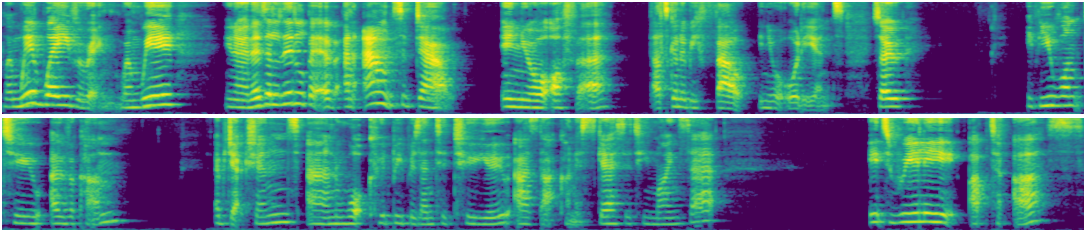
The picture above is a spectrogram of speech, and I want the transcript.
When we're wavering, when we're, you know, there's a little bit of an ounce of doubt in your offer, that's going to be felt in your audience. So if you want to overcome objections and what could be presented to you as that kind of scarcity mindset, it's really up to us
